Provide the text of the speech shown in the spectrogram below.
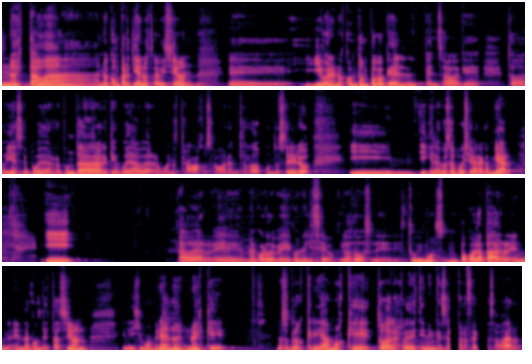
no, estaba, no compartía nuestra visión. Eh, y, bueno, nos contó un poco que él pensaba que todavía se puede repuntar, que puede haber buenos trabajos ahora en Terra 2.0 y, y, que la cosa puede llegar a cambiar. Y a ver, eh, me acuerdo eh, con Eliseo, los dos, estuvimos un poco a la par en, la contestación y le dijimos, mirá, no es que nosotros creamos que todas las redes tienen que ser perfectas. A ver,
